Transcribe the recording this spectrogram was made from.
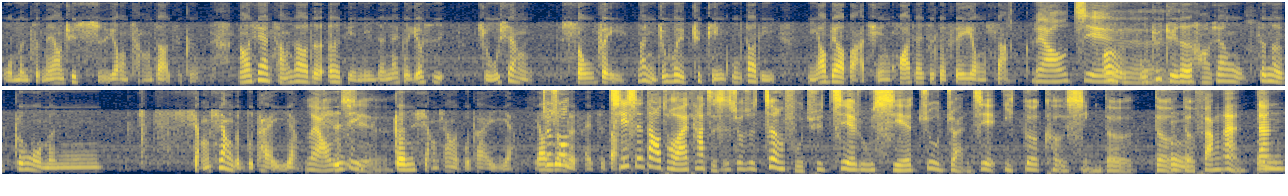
我们怎么样去使用长照这个，然后现在长照的二点零的那个又是逐项收费，那你就会去评估到底你要不要把钱花在这个费用上。了解，嗯，我就觉得好像真的跟我们。想象的不太一样，了解跟想象的不太一样，要用了才知道。其实到头来，它只是就是政府去介入协助转介一个可行的的的方案，但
